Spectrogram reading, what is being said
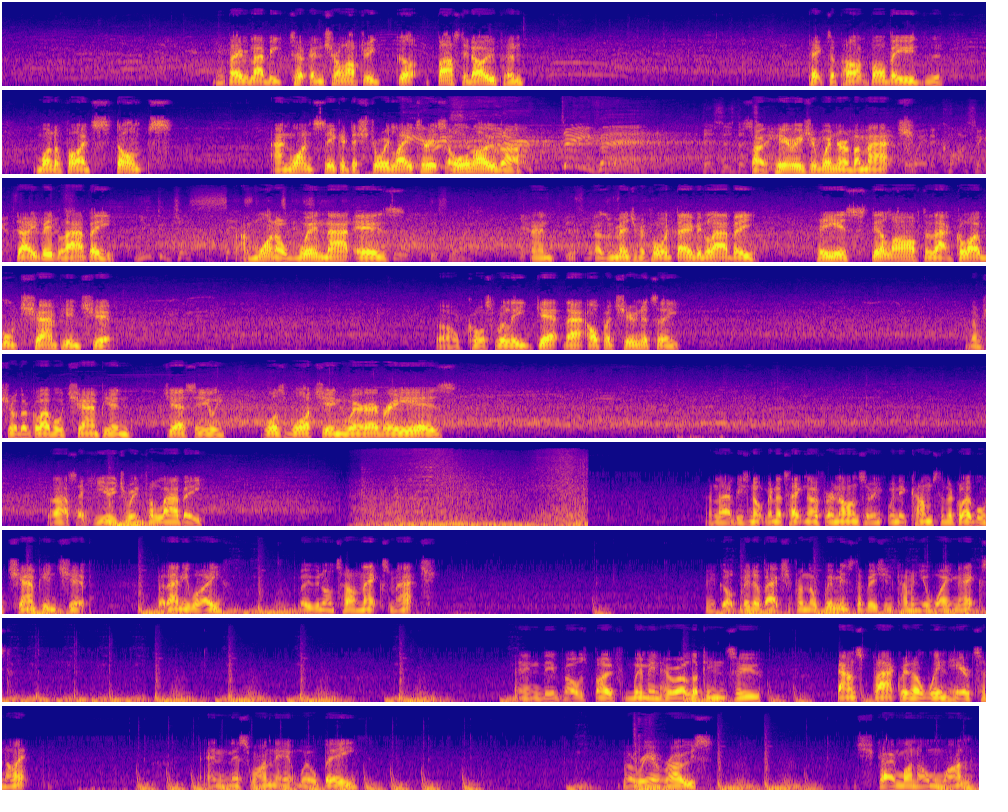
And David Labby took control after he got busted open. Picked apart Bobby, the modified stomps. And once he could destroy later, it's all over. So here is your winner of the match, David Labby. And what a win that is. one. And as I mentioned before, David Labby, he is still after that global championship. So of course, will he get that opportunity? And I'm sure the global champion, Jesse, was watching wherever he is. That's a huge win for Labby. And Labby's not going to take no for an answer when it comes to the Global Championship. But anyway, moving on to our next match. We've got a bit of action from the women's division coming your way next. And it involves both women who are looking to bounce back with a win here tonight. And this one, it will be Maria Rose. She's going one on one.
